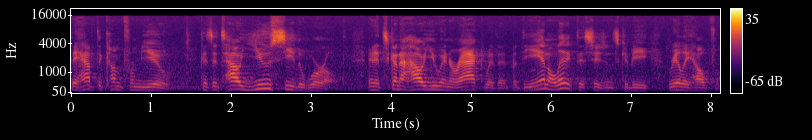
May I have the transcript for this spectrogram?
They have to come from you because it's how you see the world and it's going to how you interact with it. But the analytic decisions could be really helpful.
